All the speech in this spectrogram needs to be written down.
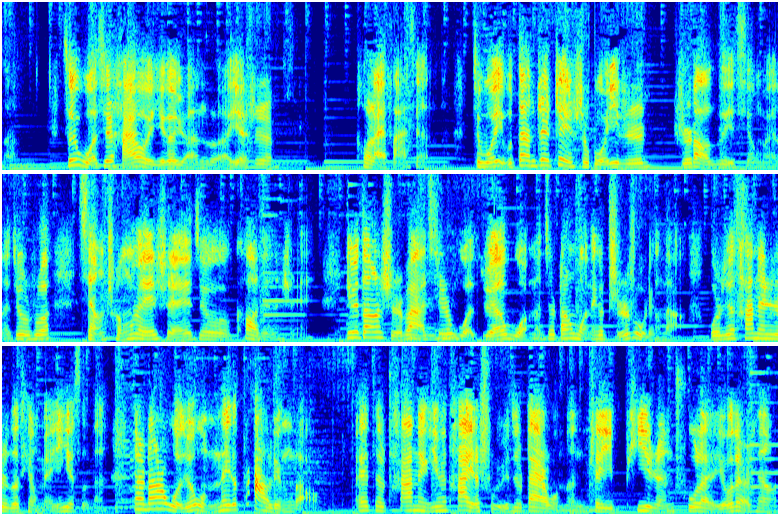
的。所以我其实还有一个原则，也是后来发现的，就我，但这这是我一直。指导自己行为了，就是说想成为谁就靠近谁。因为当时吧，其实我觉得我们就当我那个直属领导，我是觉得他那日子挺没意思的。但是当时我觉得我们那个大领导，哎，就是他那个，因为他也属于就带着我们这一批人出来，有点像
